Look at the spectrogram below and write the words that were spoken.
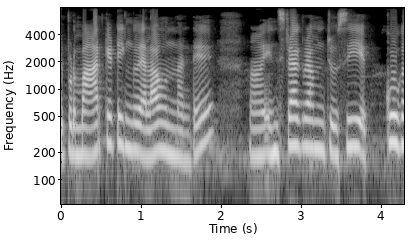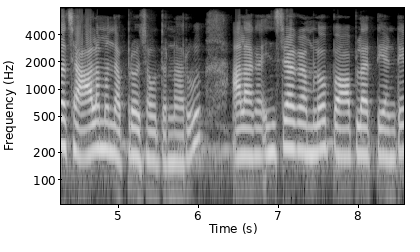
ఇప్పుడు మార్కెటింగ్ ఎలా ఉందంటే ఇన్స్టాగ్రామ్ చూసి ఎక్కువగా చాలామంది అప్రోచ్ అవుతున్నారు. అలాగా ఇన్స్టాగ్రామ్లో పాపులారిటీ అంటే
